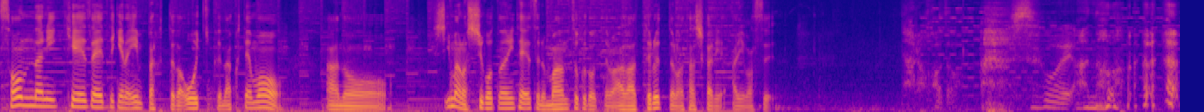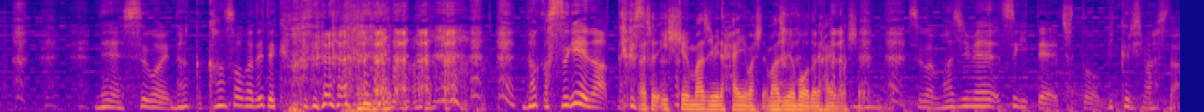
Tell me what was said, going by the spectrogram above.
そんなに経済的なインパクトが大きくなくてもあの今の仕事に対する満足度ってのは上がってるってのは確かにあります。なるほど。すごい。あのねえすごいなんか感想が出てきます。なんかすげえなって。一瞬真面目に入りました。真面目モードに入りました。すごい真面目すぎてちょっとびっくりしました。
